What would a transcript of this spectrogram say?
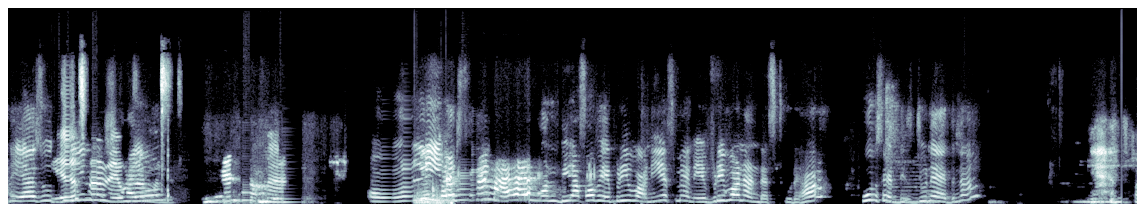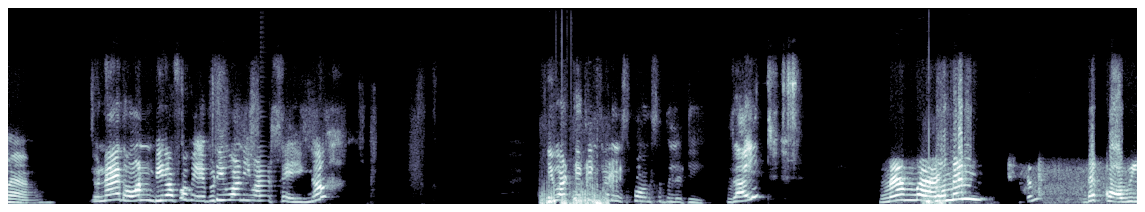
Riazuddin, Yes, ma'am. Everyone Sayon, understood. only Yes, ma'am. I have on behalf of everyone. Yes, ma'am. Everyone understood, huh? Who said this? Hmm. Junaid, na? Yes, ma'am. Junaid, on behalf of everyone, you are saying, na? You are taking the responsibility, right? Ma'am, the Kovi,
